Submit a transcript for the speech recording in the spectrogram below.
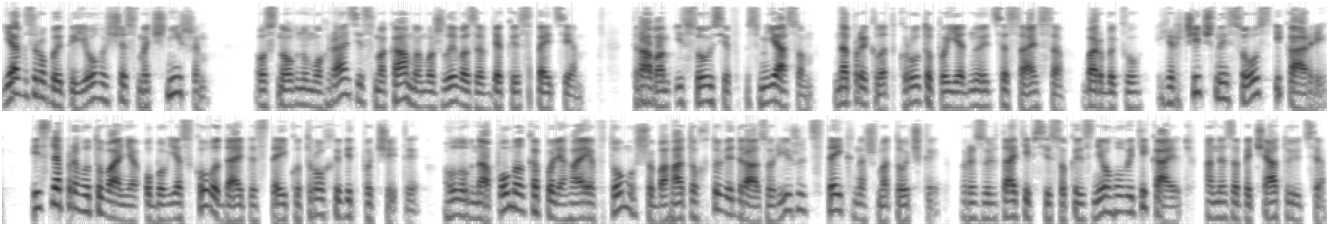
Як зробити його ще смачнішим? В основному гра зі смаками можливо завдяки спеціям, травам і соусів з м'ясом. Наприклад, круто поєднується сальса, барбекю, гірчичний соус і каррі. Після приготування обов'язково дайте стейку трохи відпочити. Головна помилка полягає в тому, що багато хто відразу ріжуть стейк на шматочки. В результаті всі соки з нього витікають, а не запечатуються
